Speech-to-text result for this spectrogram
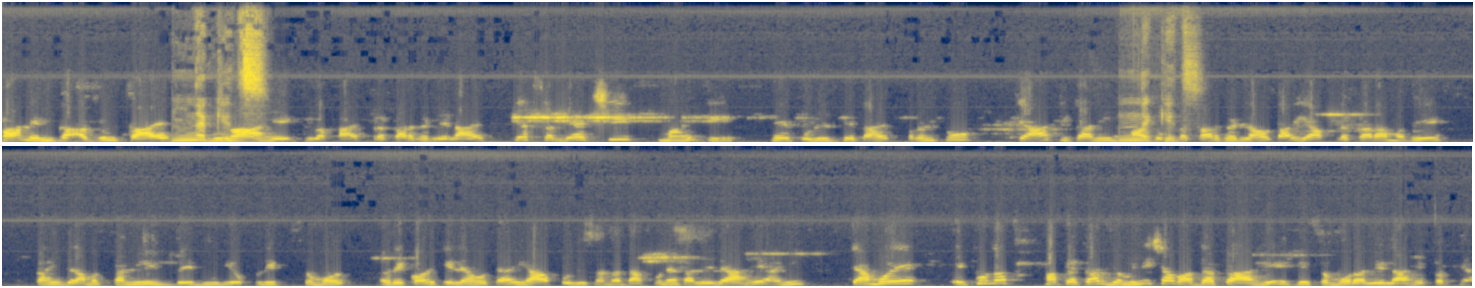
हा नेमका अजून काय. गुन्हा आहे किंवा काय प्रकार घडलेला आहे या सगळ्याची माहिती हे पोलीस घेत आहेत. परंतु त्या ठिकाणी हा जो. प्रकार घडला होता या प्रकारामध्ये काही ग्रामस्थांनी जे व्हिडिओ क्लिप समोर रेकॉर्ड केल्या होत्या ह्या पोलिसांना दाखवण्यात आलेल्या आहे. आणि त्यामुळे एकूणच हा प्रकार जमिनीच्या वादाचा आहे हे समोर आलेलं आहे प्रज्ञा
